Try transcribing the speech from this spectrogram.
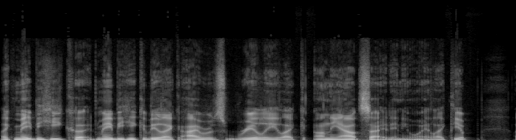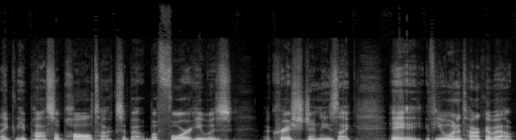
Like maybe he could. Maybe he could be like, I was really like on the outside anyway, like the like the apostle Paul talks about before he was a Christian. He's like, hey, if you want to talk about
